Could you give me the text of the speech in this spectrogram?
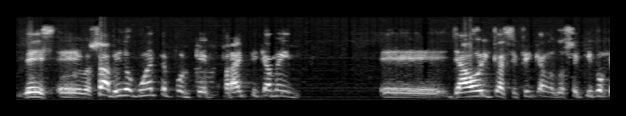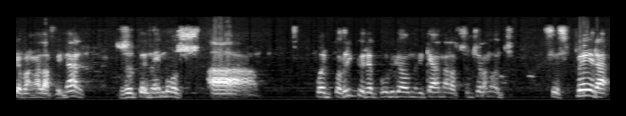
de, eh, o sea, ha habido muerte porque prácticamente eh, ya hoy clasifican los dos equipos que van a la final. Entonces tenemos a Puerto Rico y República Dominicana a las 8 de la noche. Se espera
